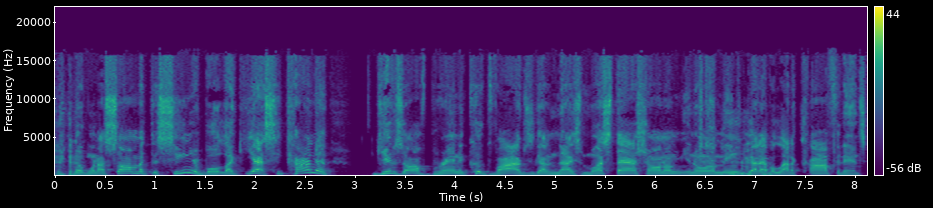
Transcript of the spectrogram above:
But when I saw him at the Senior Bowl, like, yes, he kind of gives off Brandin Cook vibes. He's got a nice mustache on him. You know what I mean? You got to have a lot of confidence.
